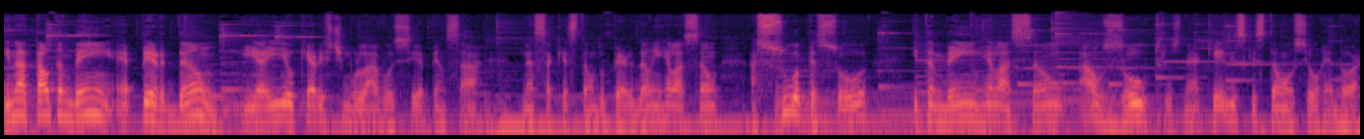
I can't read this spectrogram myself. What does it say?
E Natal também é perdão, e aí eu quero estimular você a pensar nessa questão do perdão em relação à sua pessoa e também em relação aos outros, né? aqueles que estão ao seu redor.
